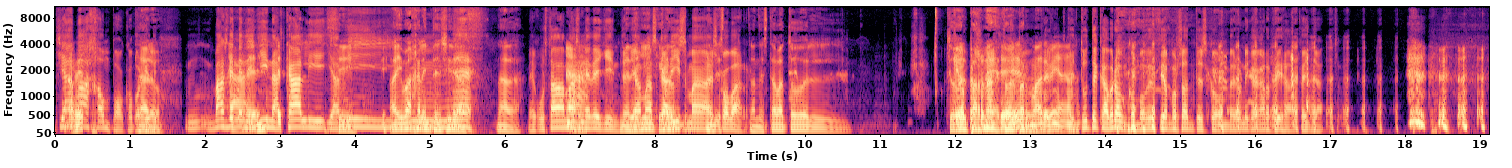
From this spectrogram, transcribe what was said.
ya baja un poco. Porque claro. te- vas de Ya, Medellín a Cali y a sí. mí. Ahí baja la mm, intensidad. eh, Nada. Me gustaba más Ah. Medellín, tenía Medellín, más carisma donde- Escobar. Donde estaba todo el. Es que parné, todo el ¿eh? parné. Madre mía. El tute cabrón, como decíamos antes con Verónica García Peña.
